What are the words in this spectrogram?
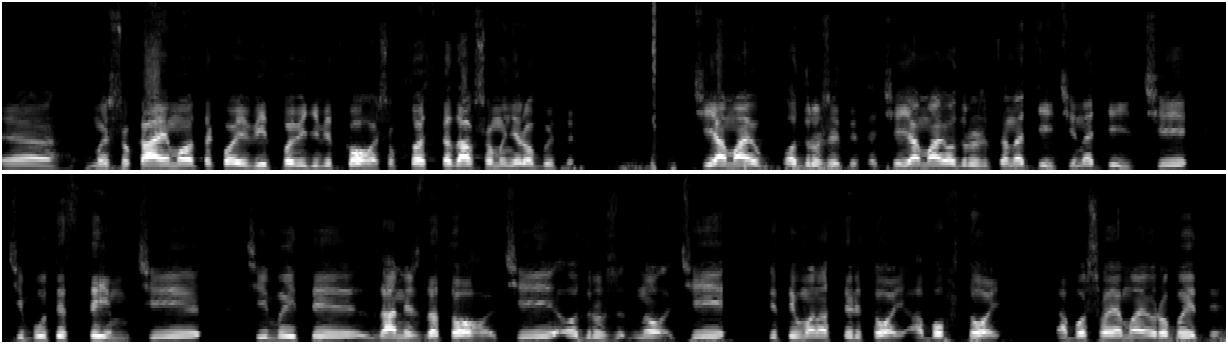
Е, ми шукаємо такої відповіді від кого, щоб хтось сказав, що мені робити. Чи я маю одружитися, чи я маю одружитися на тій, чи на тій, чи, чи бути з тим, чи, чи вийти заміж за того, чи, одруж... ну, чи піти в монастир той, або в той, або що я маю робити.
